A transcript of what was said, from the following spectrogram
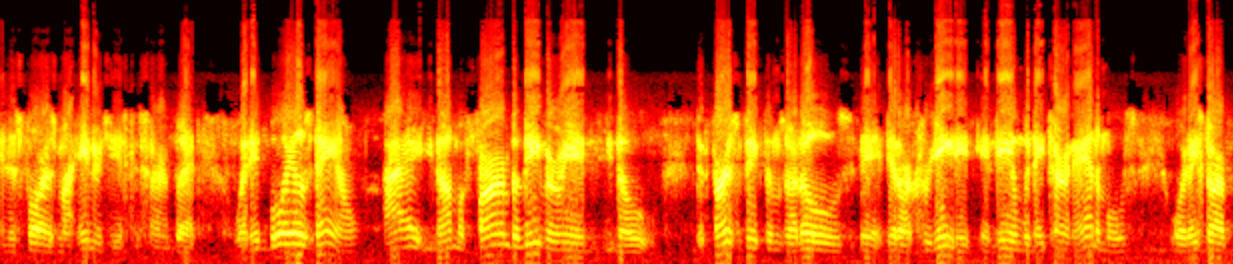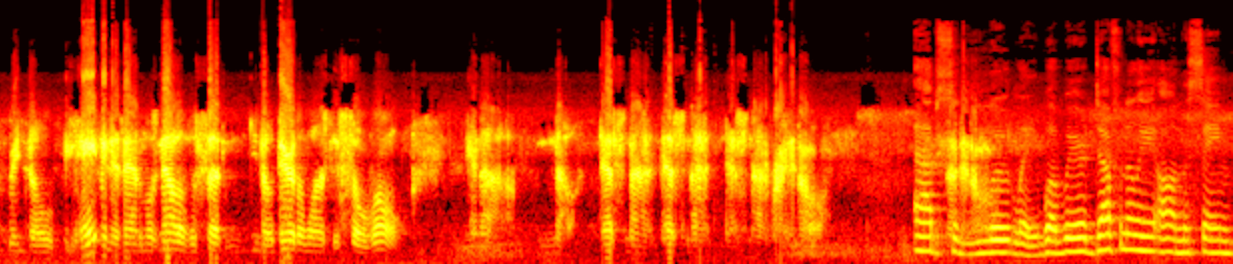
and as far as my energy is concerned. But when it boils down, I you know I'm a firm believer in you know the first victims are those that, that are created, and then when they turn animals or they start you know behaving as animals, now all of a sudden you know they're the ones that's so wrong. And uh, no, that's not that's not that's not right at all. Absolutely. Well, we're definitely on the same.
